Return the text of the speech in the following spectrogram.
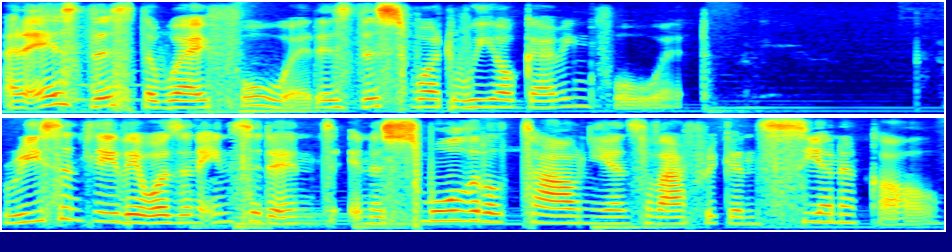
And is this the way forward? Is this what we are going forward? Recently, there was an incident in a small little town here in South Africa, in Senekal,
